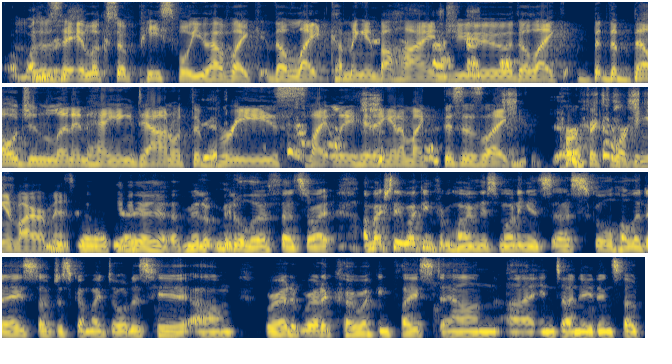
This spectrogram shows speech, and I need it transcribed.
one I was going to say it looks so peaceful. You have like the light coming in behind you, the like the Belgian linen hanging down with the yeah. breeze slightly hitting it. I'm like, this is like perfect working environment. Yeah, yeah, yeah. Middle, Middle Earth. That's right. I'm actually working from home this morning. It's uh, school holidays, so I've just got my daughters here. Um, we're at a, we're at a co-working place down uh, in Dunedin, so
